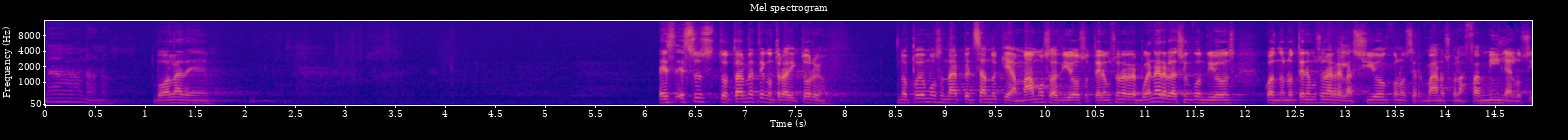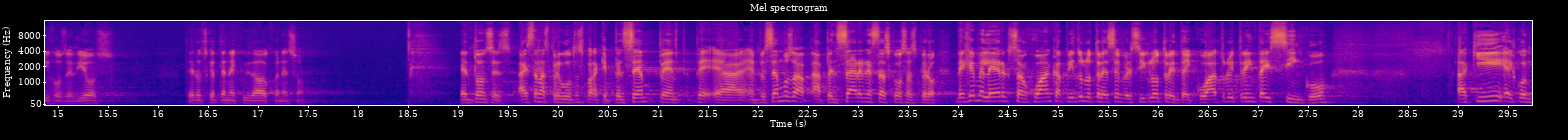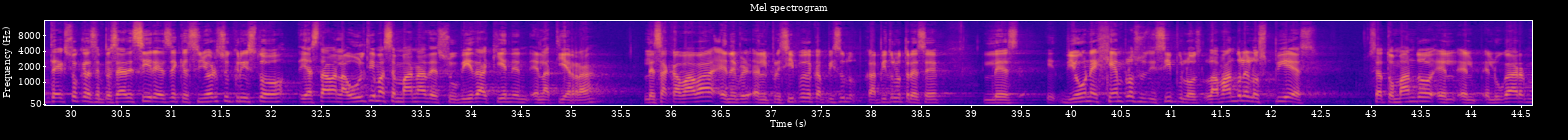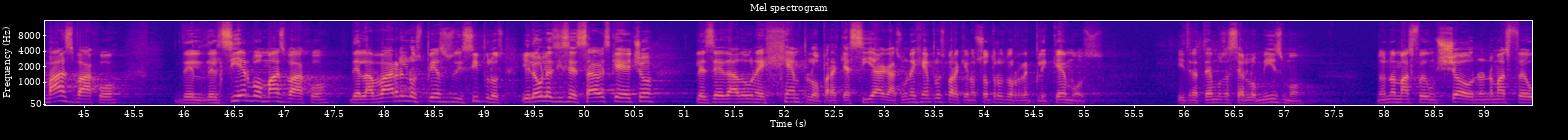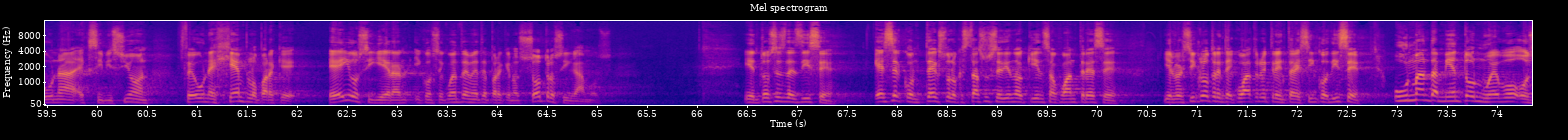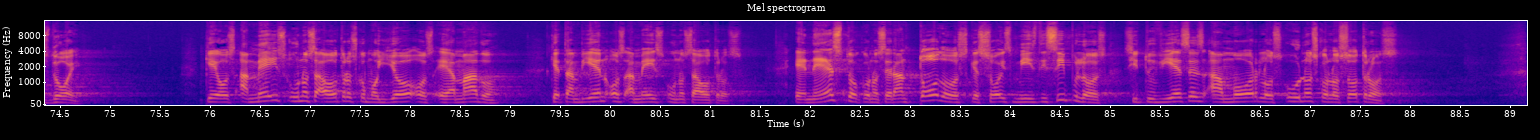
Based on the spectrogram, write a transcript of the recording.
No, no, no. Bola de... eso es totalmente contradictorio. No podemos andar pensando que amamos a Dios o tenemos una buena relación con Dios cuando no tenemos una relación con los hermanos, con la familia, los hijos de Dios. Tenemos que tener cuidado con eso. Entonces, ahí están las preguntas para que eh, empecemos a, a, pensar en estas cosas. Pero déjeme leer San Juan capítulo 13, versículo 34 y 35 Aquí el contexto que les empecé a decir es de que el Señor Jesucristo ya estaba en la última semana de su vida aquí en, la tierra les acababa en el, principio del capítulo, capítulo 13, les dio un ejemplo a sus discípulos, lavándole los pies, o sea, tomando el, lugar más bajo, del, del, siervo más bajo, de lavarle los pies a sus discípulos. Y luego les dice, ¿sabes qué he hecho? Les he dado un ejemplo para que así hagas. Un ejemplo es para que nosotros lo repliquemos y tratemos de hacer lo mismo. No nomás fue un show, no nomás fue una exhibición, fue un ejemplo para que ellos siguieran y consecuentemente para que nosotros sigamos. Y entonces les dice, es el contexto lo que está sucediendo aquí en San Juan 13. Y el versículo 34 y 35 dice, un mandamiento nuevo os doy, que os améis unos a otros como yo os he amado, que también os améis unos a otros. En esto conocerán todos que sois mis discípulos, si tuvieses amor los unos con los otros.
